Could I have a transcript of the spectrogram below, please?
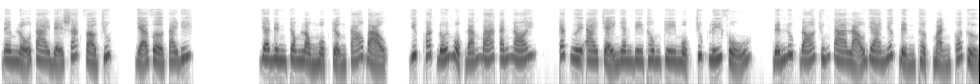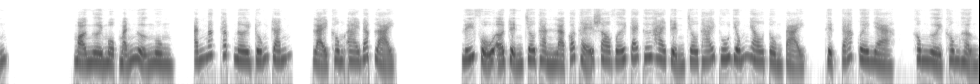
đem lỗ tai để sát vào chút, giả vờ tai điếc. Gia đình trong lòng một trận táo bạo, dứt khoát đối một đám bá tánh nói, các ngươi ai chạy nhanh đi thông tri một chút Lý Phủ, đến lúc đó chúng ta lão gia nhất định thật mạnh có thưởng. Mọi người một mảnh ngượng ngùng, ánh mắt khắp nơi trốn tránh, lại không ai đáp lại. Lý Phủ ở Trịnh Châu Thành là có thể so với cái thứ hai Trịnh Châu Thái thú giống nhau tồn tại, thịt cá quê nhà, không người không hận.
